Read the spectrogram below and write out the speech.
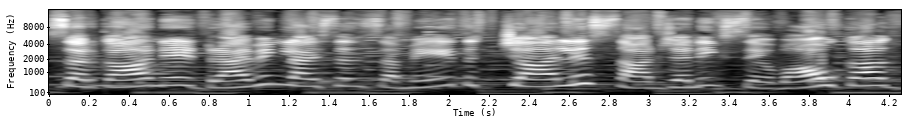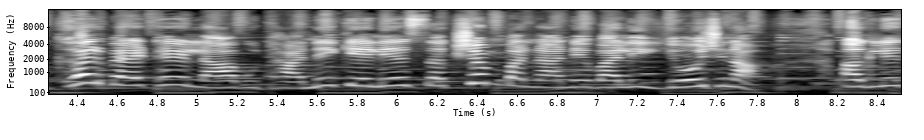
सरकार ने ड्राइविंग लाइसेंस समेत 40 सार्वजनिक सेवाओं का घर बैठे लाभ उठाने के लिए सक्षम बनाने वाली योजना अगले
